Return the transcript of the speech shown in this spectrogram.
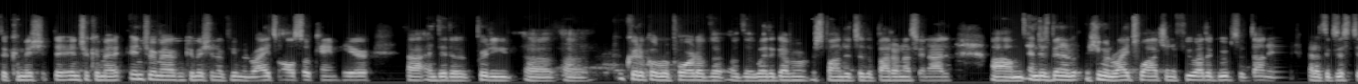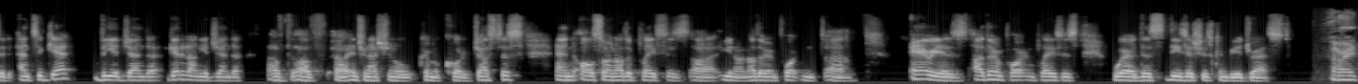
the commission, the Inter, Inter-American Commission of Human Rights, also came here uh, and did a pretty uh, uh, critical report of the of the way the government responded to the Paro Nacional. Um, and there's been a Human Rights Watch and a few other groups have done it that has existed. And to get the agenda, get it on the agenda of, of uh, International Criminal Court of Justice, and also in other places, uh, you know, in other important uh, areas, other important places where this these issues can be addressed. All right,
